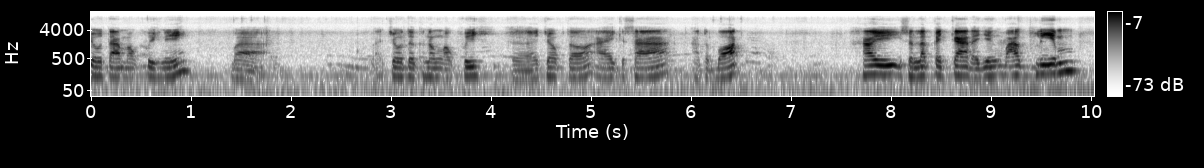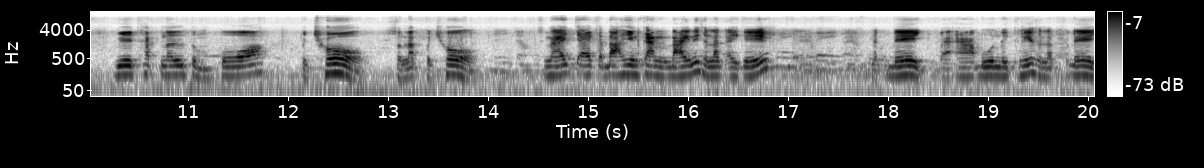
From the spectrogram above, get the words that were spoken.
ចូលតាម Office នេះបាទចូលទៅក្នុង Office ចុះតឯកសារអត្ថបទហើយសិលឹកកិច្ចការដែលយើងបើកភ្លាមវាស្ថិតនៅទំព័រប្រឈរសិលឹកប្រឈរស្នែកឯกระดาษយើងកាន់ដៃនេះសិលឹកអីគេស្លឹកដេកបាទ A4 ដូចគ្នាសិលឹកដេក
